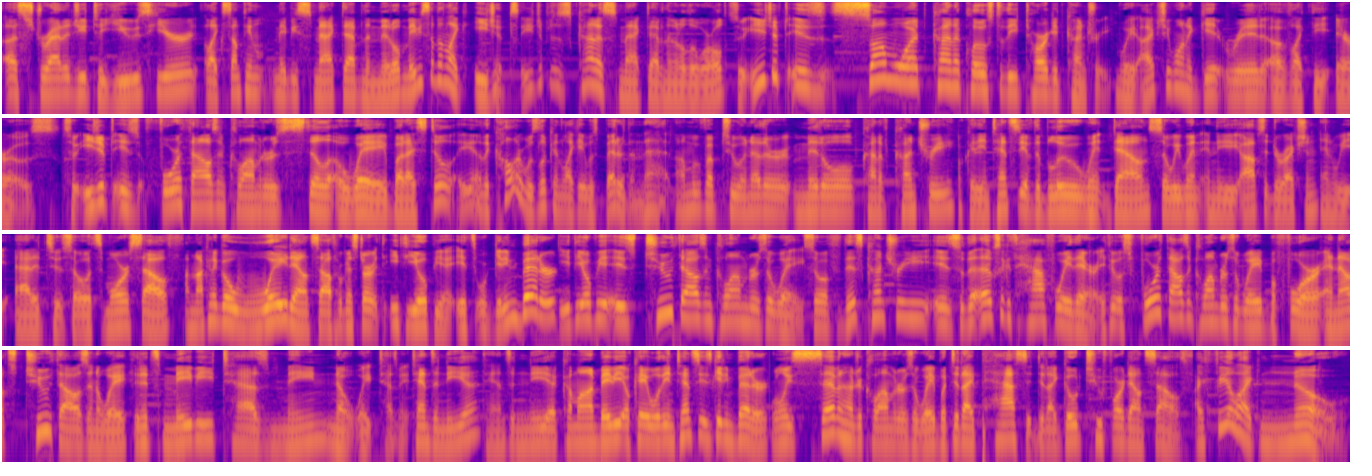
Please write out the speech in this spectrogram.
a strategy to use here, like something maybe smack dab in the middle. Maybe something like Egypt. Egypt is kind of smack dab in the middle of the world. So Egypt is somewhat kind of close to the target country. Wait, I actually want to get rid of like the arrows. So Egypt Egypt is 4,000 kilometers still away, but I still, you know, the color was looking like it was better than that. I'll move up to another middle kind of country. Okay, the intensity of the blue went down, so we went in the opposite direction and we added to, so it's more south. I'm not going to go way down south. We're going to start with Ethiopia. It's, we're getting better. Ethiopia is 2,000 kilometers away. So if this country is, so that looks like it's halfway there. If it was 4,000 kilometers away before and now it's 2,000 away, then it's maybe Tasmania. No, wait, Tasmania. Tanzania? Tanzania, come on, baby. Okay, well, the intensity is getting better. We're only 700 kilometers away, but did I pass it? Did I go too far down south? I feel like no.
